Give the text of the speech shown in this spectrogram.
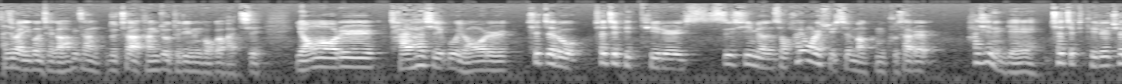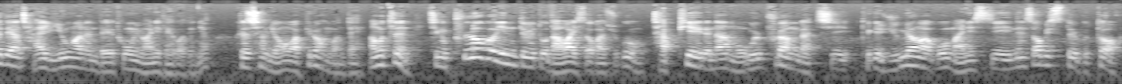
하지만 이건 제가 항상 누차 강조 드리는 것과 같이 영어를 잘 하시고 영어를 실제로 챗GPT를 쓰시면서 활용할 수 있을 만큼 구사를 하시는 게 챗GPT를 최대한 잘 이용하는 데 도움이 많이 되거든요. 그래서 참 영어가 필요한 건데 아무튼 지금 플러그인들도 나와 있어가지고 자피에르나 뭐 울프람 같이 되게 유명하고 많이 쓰이는 서비스들부터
